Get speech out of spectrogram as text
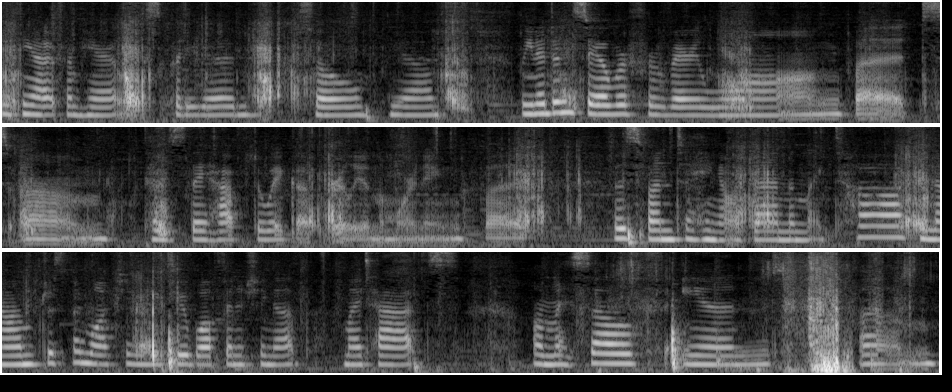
looking at it from here, it looks pretty good. So yeah, Lena didn't stay over for very long, but um, because they have to wake up early in the morning. But it was fun to hang out with them and like talk. And now I've just been watching YouTube while finishing up my tats on myself. And um,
